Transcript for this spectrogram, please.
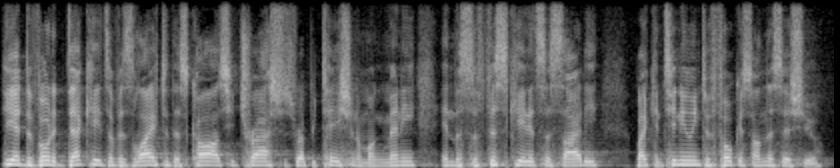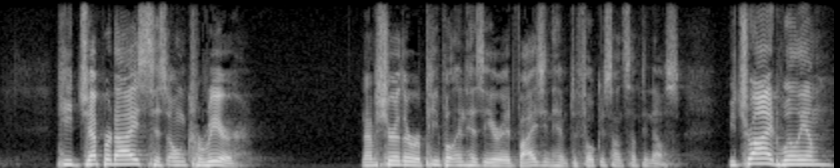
He had devoted decades of his life to this cause. He trashed his reputation among many in the sophisticated society by continuing to focus on this issue. He jeopardized his own career. And I'm sure there were people in his ear advising him to focus on something else. You tried, William.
